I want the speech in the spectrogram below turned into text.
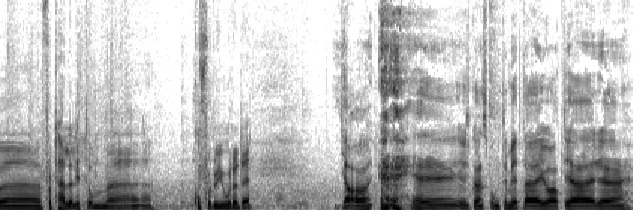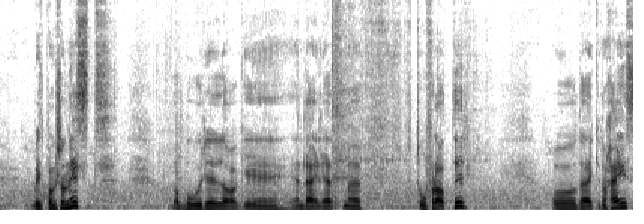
uh, fortelle litt om uh, hvorfor du gjorde det. Ja, utgangspunktet mitt er jo at jeg er eh, blitt pensjonist. Og bor i dag i en leilighet med to flater. Og det er ikke noe heis,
